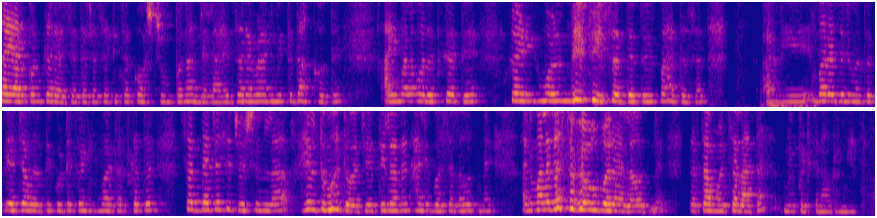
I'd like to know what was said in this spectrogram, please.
तयार पण करायचं आहे त्याच्यासाठीचा कॉस्ट्युम पण आणलेला आहे. जरा वेळाने मी ते दाखवते. आई मला मदत करते. कणिक मळून देते. सध्या तुम्ही पाहत असाल. आणि बऱ्याच जणी म्हणतात याच्यावरती कुठे कणिक मळतात का? तर सध्याच्या सिच्युएशनला हेल्थ महत्त्वाची आहे. तिला ना खाली बसायला होत नाही. आणि मला जास्त वेळ उभं राहायला होत नाही. तर त्यामुळे चला आता मी पटकन आवरून घेते.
